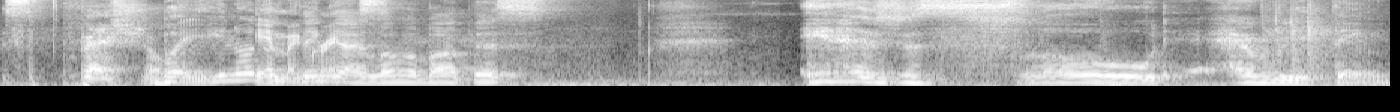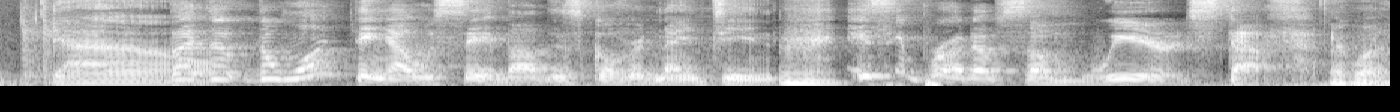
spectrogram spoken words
especially But you know the immigrants thing I love about this, it has just slowed everything down. but the, the one thing I would say about this COVID 19 Mm-hmm. is it brought up some weird stuff. like what?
